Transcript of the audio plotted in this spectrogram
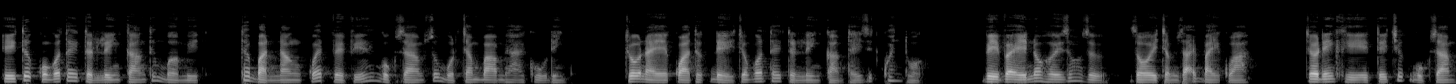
Ý thức của ngón tay tần linh càng thêm mờ mịt, theo bản năng quét về phía ngục giam số 132 cù đinh. Chỗ này quả thực để cho ngón tay tần linh cảm thấy rất quen thuộc. Vì vậy nó hơi do dự, rồi chậm rãi bay qua, cho đến khi tới trước ngục giam,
